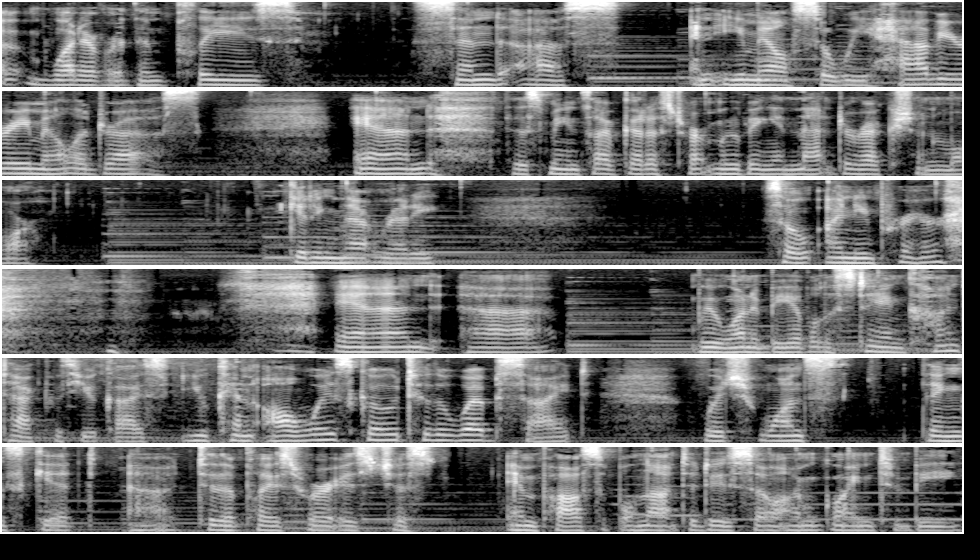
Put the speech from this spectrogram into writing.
uh, whatever then please send us an email so we have your email address. And this means i've got to start moving in that direction more getting that ready. So i need prayer and uh, we want to be able to stay in contact with you guys. You can always go to the website, which once things get uh, to the place where it's just impossible not to do so, I'm going to be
